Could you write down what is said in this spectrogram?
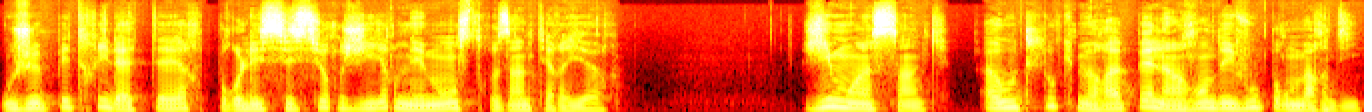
où je pétris la terre pour laisser surgir mes monstres intérieurs. J-5. Outlook me rappelle un rendez-vous pour mardi.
